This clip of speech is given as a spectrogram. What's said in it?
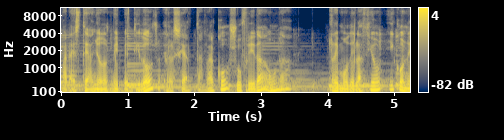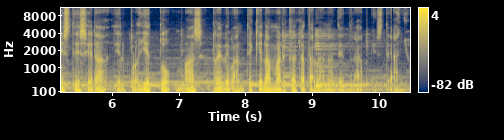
Para este año 2022, el SEAT Tarraco sufrirá una remodelación y con este será el proyecto más relevante que la marca catalana tendrá este año.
